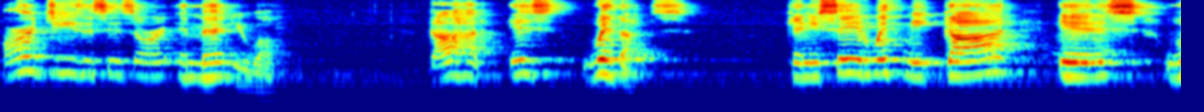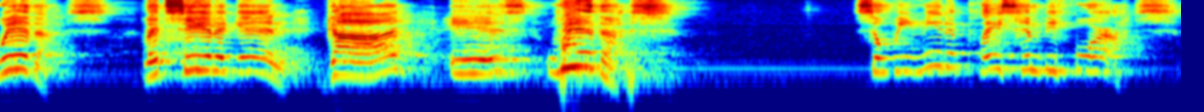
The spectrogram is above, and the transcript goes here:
our Jesus is our Emmanuel. God is with us. Can you say it with me? God is with us. Let's say it again. God is with us. So we need to place him before us.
